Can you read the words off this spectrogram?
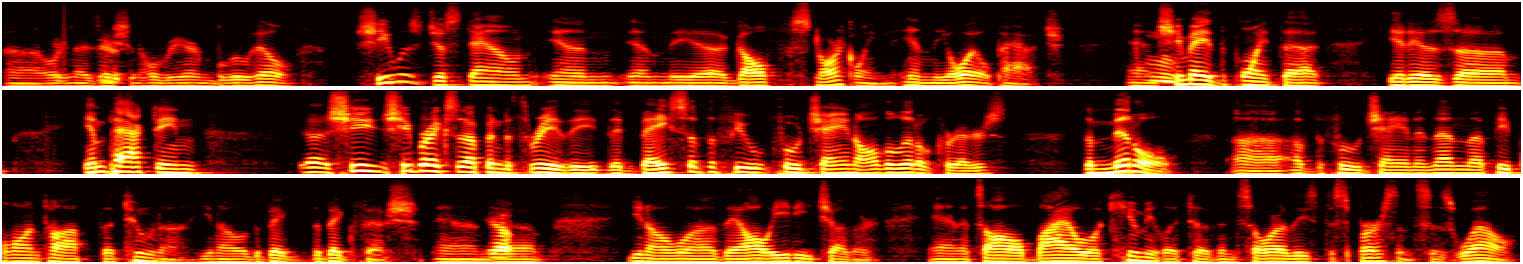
uh, Organization over here in Blue Hill. She was just down in in the uh, Gulf snorkeling in the oil patch, and she made the point that it is um, impacting. Uh, she she breaks it up into three: the the base of the fu- food chain, all the little critters, the middle uh, of the food chain, and then the people on top, the tuna, you know, the big the big fish, and Yep. uh, you know uh, they all eat each other, and it's all bioaccumulative, and so are these dispersants as well,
